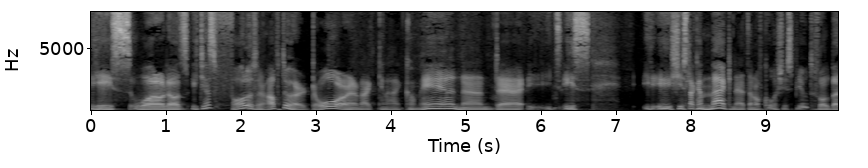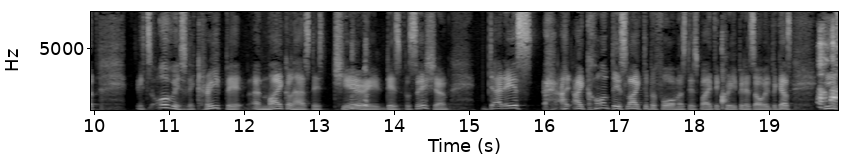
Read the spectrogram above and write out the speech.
he's one of those he just follows her up to her door and like can i come in? And uh, he's he, she's like a magnet and of course she's beautiful but it's obviously creepy. And michael has this cheery disposition that is I, I can't dislike the performance despite the creepiness of it because he's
